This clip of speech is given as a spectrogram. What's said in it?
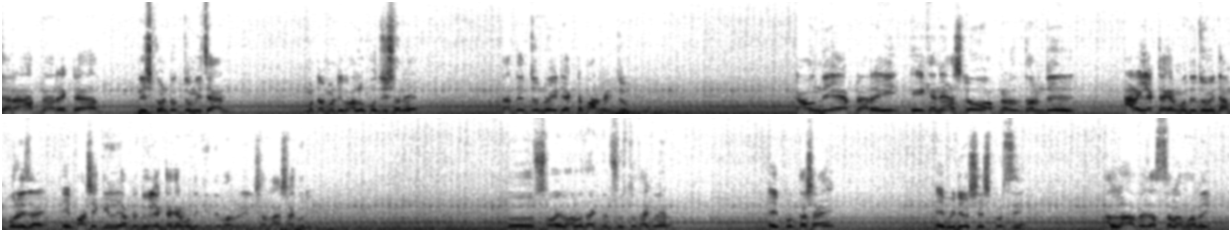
যারা আপনার একটা নিষ্কণ্টক জমি চান, মোটামুটি ভালো পজিশনে তাদের জন্য এটা একটা পারফেক্ট জমি। কাউন দিয়ে আপনার এই এইখানে আসলেও আপনার ধরুন যে আড়াই লাখ টাকার মধ্যে জমি দাম পড়ে যায়। এই পাশে কিনলে আপনি দুই লাখ টাকার মধ্যে কিনতে পারবেন ইনশাল্লাহ, আশা করি। তো সবাই ভালো থাকবেন, সুস্থ থাকবেন। এই প্রত্যাশায় এই ভিডিও শেষ করছি। আল্লাহ হাফেজ, আসসালামু আলাইকুম।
